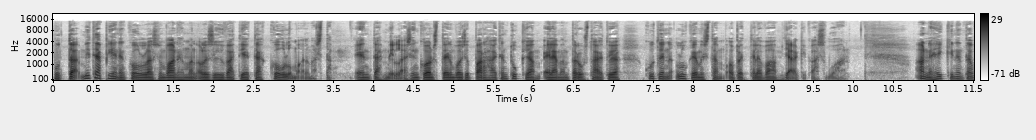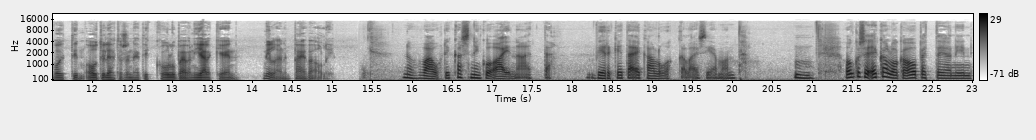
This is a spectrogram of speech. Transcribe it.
Mutta mitä pienen koululaisen vanhemman olisi hyvä tietää koulumaailmasta? Entä millaisin konstein voisi parhaiten tukea elämän perustaitoja, kuten lukemista opettelevaa jälkikasvuaan? Anne Heikkinen tavoitti Outi Lehtosen heti koulupäivän jälkeen. Millainen päivä oli? No vauhdikas niin kuin aina, että virkeitä ekaluokkalaisia monta. Mm. Onko se ekaluokan opettaja, niin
